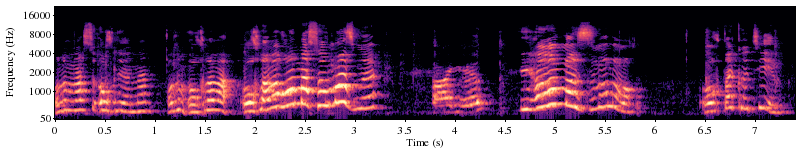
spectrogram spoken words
Oğlum nasıl okluyorsun lan? Oğlum oklama. Oklamak olmazsa olmaz mı? Hayır. Ya olmazsın oğlum. Ok. Okta kötüyüm.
